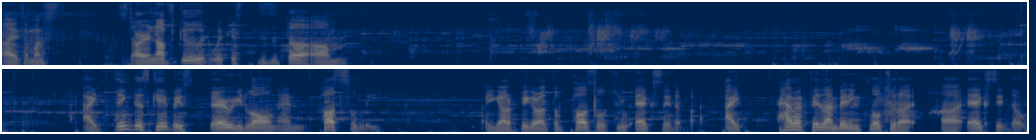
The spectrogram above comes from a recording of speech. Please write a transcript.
Alright, someone's starting off good with this. This is the um I think this cape is very long and puzzly. You gotta figure out the puzzle to exit. I have a feeling I'm getting close to the uh, exit though.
